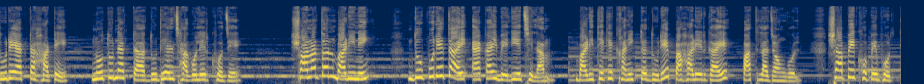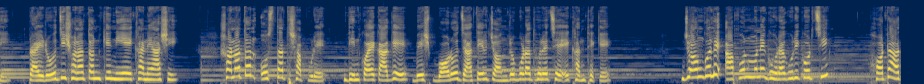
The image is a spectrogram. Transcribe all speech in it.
দূরে একটা হাটে, নতুন একটা দুধেল ছাগলের খোঁজে। সনাতন বাড়ি নেই দুপুরে তাই একাই বেরিয়েছিলাম। বাড়ি থেকে খানিকটা দূরে পাহাড়ের গায়ে পাতলা জঙ্গল। সাপে খোপে ভর্তি। প্রায় রোজই সনাতনকে নিয়ে এখানে আসি। সনাতন ওস্তাদ সাপুরে দিন কয়েক আগে বেশ বড় জাতের চন্দ্রবোড়া ধরেছে এখান থেকে। জঙ্গলে আপন মনে ঘোরাঘুরি করছি। হঠাৎ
